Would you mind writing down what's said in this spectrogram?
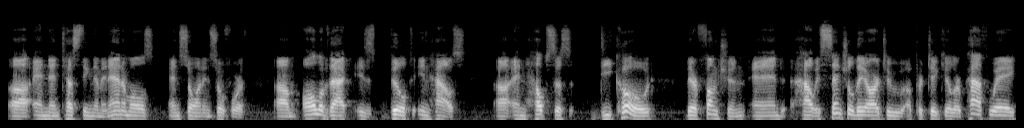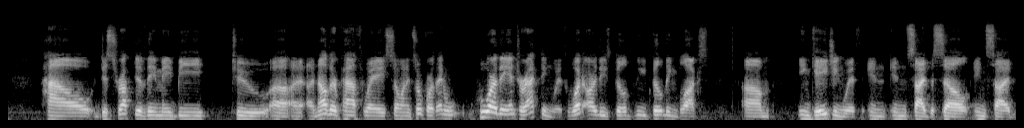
uh, and then testing them in animals and so on and so forth. Um, all of that is built in house uh, and helps us decode their function and how essential they are to a particular pathway, how disruptive they may be to uh, another pathway, so on and so forth. And who are they interacting with? What are these build, building blocks um, engaging with in, inside the cell, inside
